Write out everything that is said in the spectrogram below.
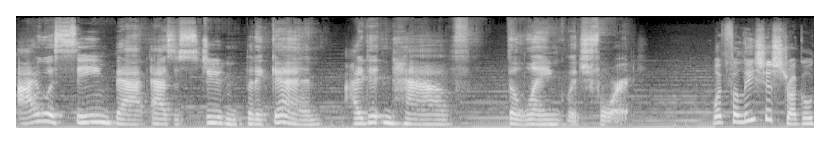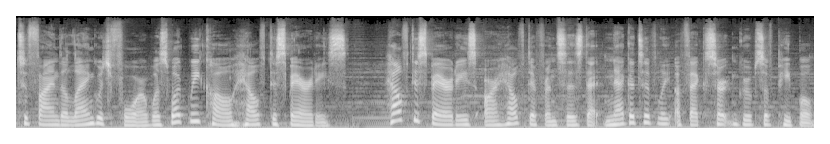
I was seeing that as a student, but again, I didn't have the language for it. What Felicia struggled to find the language for was what we call health disparities. Health disparities are health differences that negatively affect certain groups of people.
